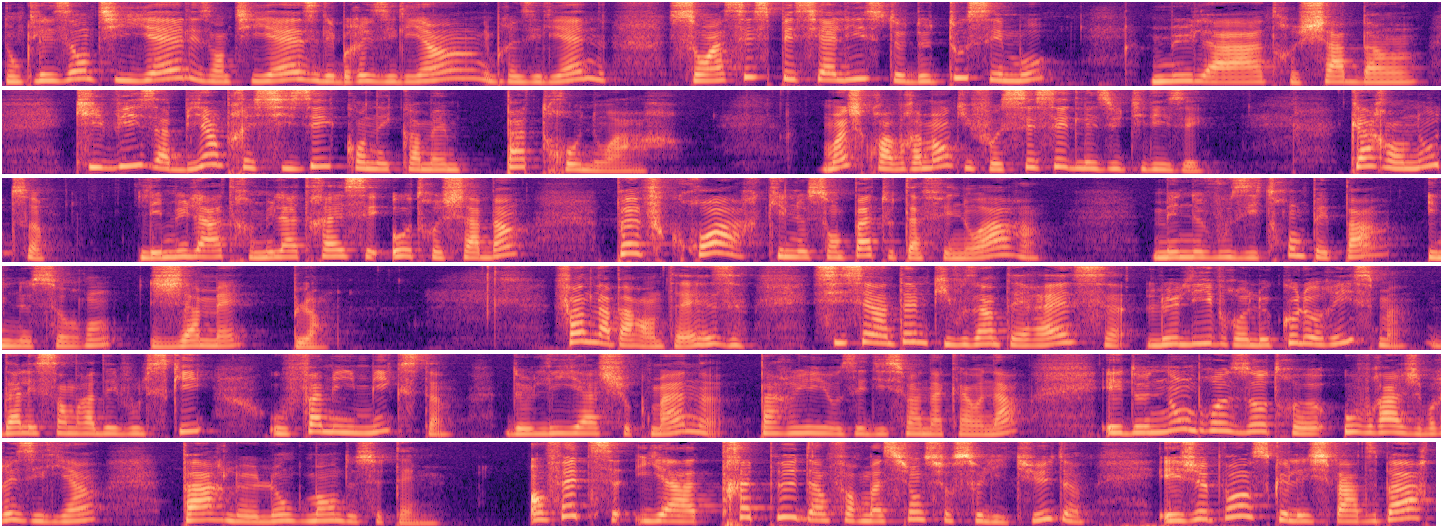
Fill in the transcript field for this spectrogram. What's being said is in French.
Donc les Antillais, les Antillaises, les Brésiliens, les Brésiliennes sont assez spécialistes de tous ces mots, mulâtre, chabin, qui visent à bien préciser qu'on n'est quand même pas trop noir. Moi, je crois vraiment qu'il faut cesser de les utiliser. Car en outre, les mulâtres, mulâtresses et autres chabins peuvent croire qu'ils ne sont pas tout à fait noirs, mais ne vous y trompez pas, ils ne seront jamais blancs. Fin de la parenthèse. Si c'est un thème qui vous intéresse, le livre Le colorisme d'Alessandra Devulski ou Famille mixte de Lia Schuckman, paru aux éditions Anacaona, et de nombreux autres ouvrages brésiliens parlent longuement de ce thème. En fait, il y a très peu d'informations sur Solitude, et je pense que les Schwarzbart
